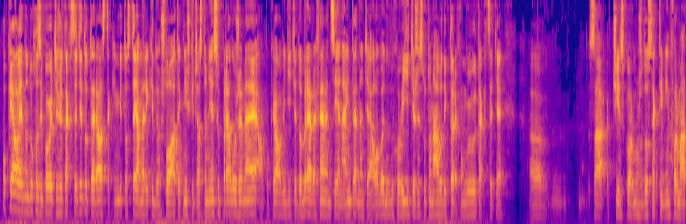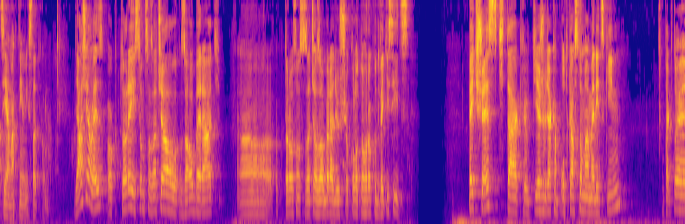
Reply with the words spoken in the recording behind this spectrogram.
pokiaľ jednoducho si poviete, že tak chcete to teraz, tak im by to z tej Ameriky došlo a tie knižky často nie sú preložené a pokiaľ vidíte dobré referencie na internete alebo jednoducho vidíte, že sú to návody, ktoré fungujú, tak chcete e, sa čím skôr možno dostať k tým informáciám a k tým výsledkom. Ďalšia vec, o ktorej som sa začal zaoberať ktorou som sa začal zaoberať už okolo toho roku 2005-6, tak tiež vďaka podcastom americkým. Tak to je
